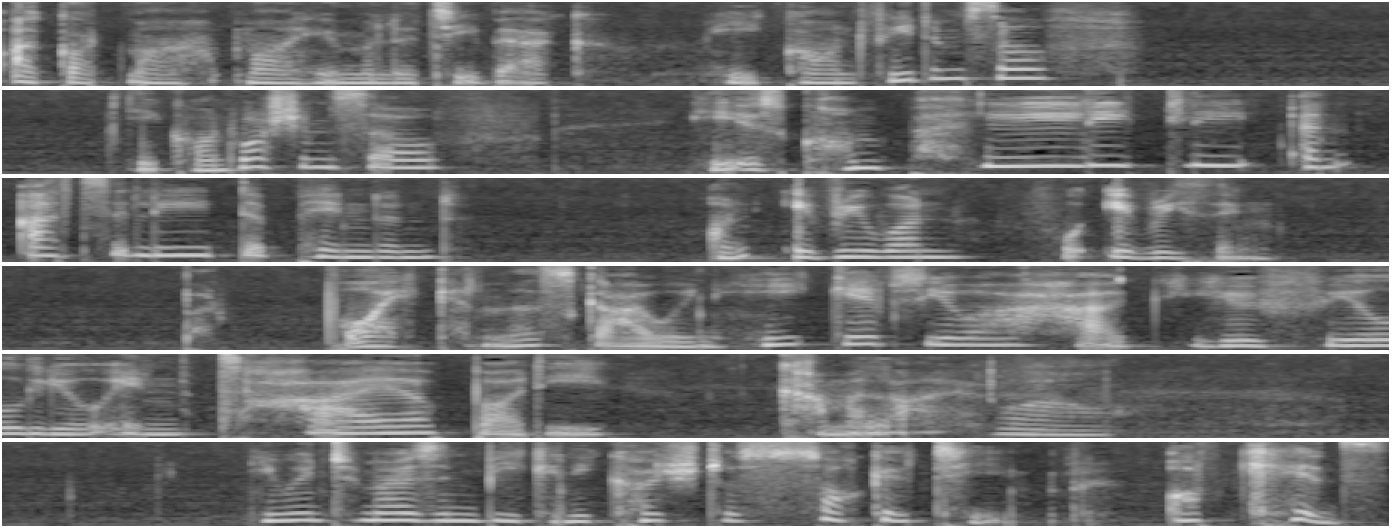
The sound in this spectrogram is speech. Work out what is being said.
I got my, my humility back. He can't feed himself. He can't wash himself. He is completely and utterly dependent on everyone for everything. But boy, can this guy, when he gives you a hug, you feel your entire body come alive. wow He went to Mozambique and he coached a soccer team of kids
